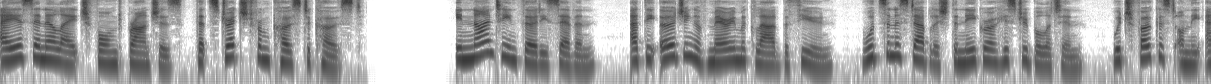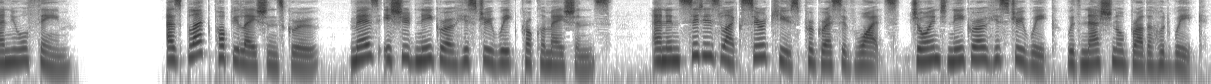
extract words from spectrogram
ASNLH formed branches that stretched from coast to coast. In 1937, at the urging of Mary McLeod Bethune, Woodson established the Negro History Bulletin, which focused on the annual theme. As black populations grew, mayors issued Negro History Week proclamations, and in cities like Syracuse, progressive whites joined Negro History Week with National Brotherhood Week.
